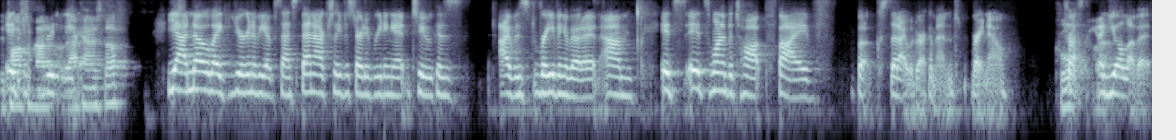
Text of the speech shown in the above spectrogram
It talks it's about really that good. kind of stuff. Yeah, no, like you're going to be obsessed. Ben actually just started reading it too because I was raving about it. Um, it's it's one of the top five books that I would recommend right now. Cool. Trust me, you'll love it.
